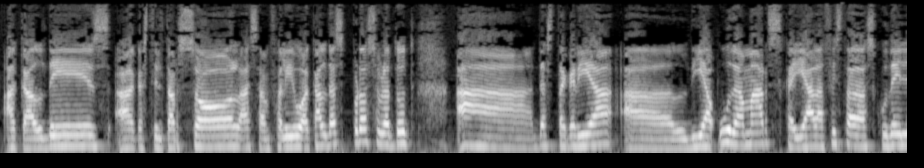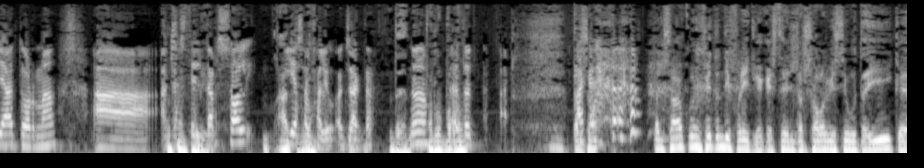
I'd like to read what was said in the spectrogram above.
a Calders, a Castellterçol, a Sant Feliu, a Caldes, però sobretot eh, destacaria el dia 1 de març, que ja la festa de l'Escudella torna a, a Sant Castellterçol Ah, i a Sant. Feliu, exacte. De- no, perdó, perdó. a Tot, Pensava, pensava que ho hem fet en diferit, que Castell Tarsol havia sigut ahir i que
